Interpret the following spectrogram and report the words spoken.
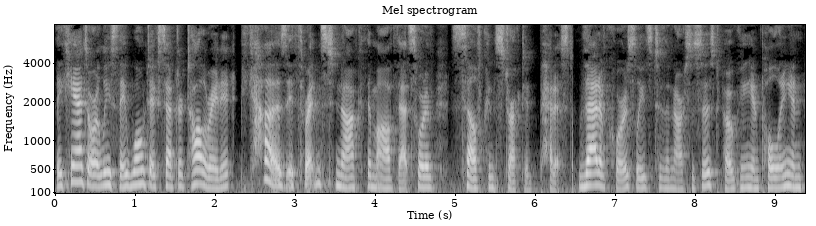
They can't, or at least they won't accept or tolerate it because it threatens to knock them off that sort of self constructed pedestal. That, of course, leads to the narcissist poking and pulling and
